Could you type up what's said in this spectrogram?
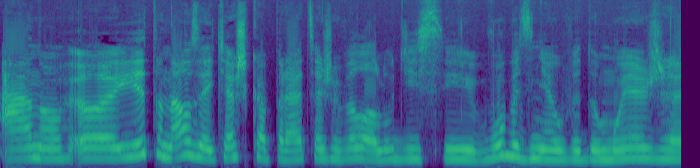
Áno, e, je to naozaj ťažká práca, že veľa ľudí si vôbec neuvedomuje, že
